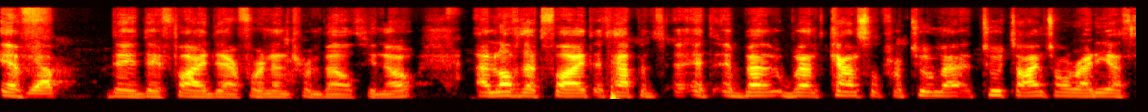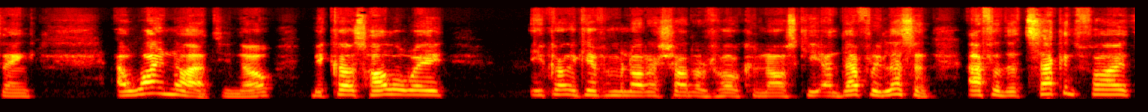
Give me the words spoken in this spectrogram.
if they they fight there for an interim belt. You know, I love that fight. It happened. It, it went canceled for two two times already, I think. And why not? You know, because Holloway you're to give him another shot at Volkanovski. And definitely listen, after that second fight,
